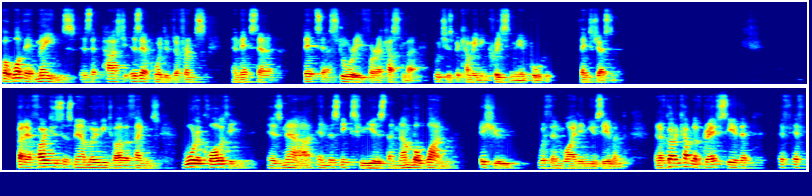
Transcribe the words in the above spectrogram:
But what that means is that pasture is our point of difference, and that's our that's our story for our customer, which is becoming increasingly important. Thanks, Jason. But our focus is now moving to other things. Water quality is now, in this next few years, the number one issue within wider New Zealand. And I've got a couple of graphs here that, if, if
